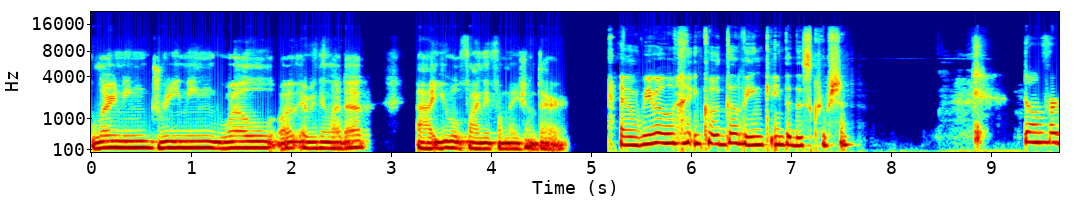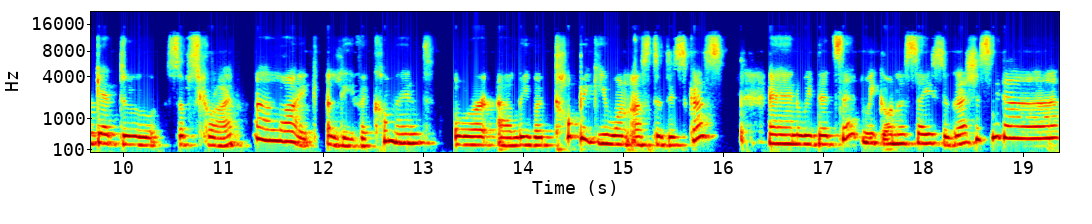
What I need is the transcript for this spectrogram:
learning dreaming well everything like that uh, you will find information there. And we will include the link in the description. Don't forget to subscribe a like a leave a comment or uh, leave a topic you want us to discuss. And with that said we're gonna say sugashasida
